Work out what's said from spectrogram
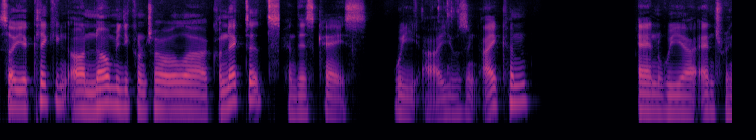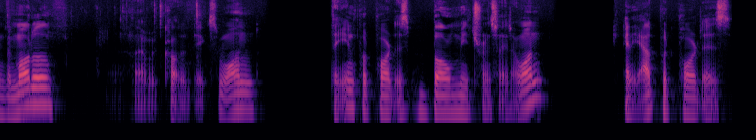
So you're clicking on no MIDI controller connected. In this case, we are using icon and we are entering the model. I would call it X1 the input port is BOME MIDI Translator 1 and the output port is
